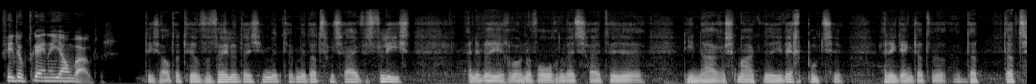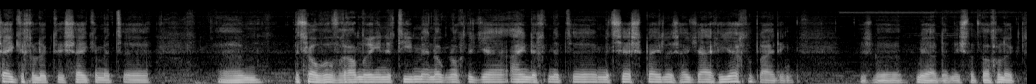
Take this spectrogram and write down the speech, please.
Vindt ook trainer Jan Wouters. Het is altijd heel vervelend als je met, met dat soort cijfers verliest. En dan wil je gewoon de volgende wedstrijd uh, die nare smaak wil je wegpoetsen. En ik denk dat we, dat, dat zeker gelukt is. Zeker met, uh, um, met zoveel verandering in het team. En ook nog dat je eindigt met, met zes spelers uit je eigen jeugdopleiding. Dus ja, dan is dat wel gelukt.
